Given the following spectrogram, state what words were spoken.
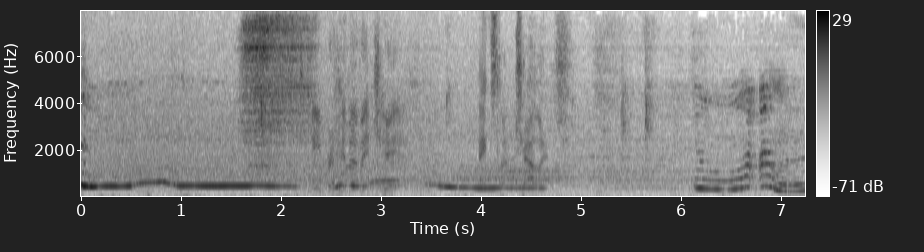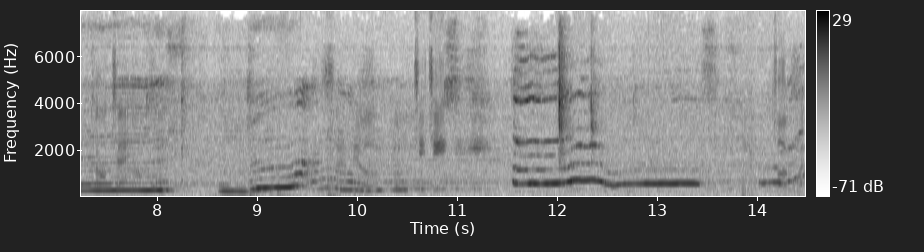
Oh, Ibrahimovic here. Excellent challenge. Kanté. Mm, Samuel mm. Umtiti. Pogba.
